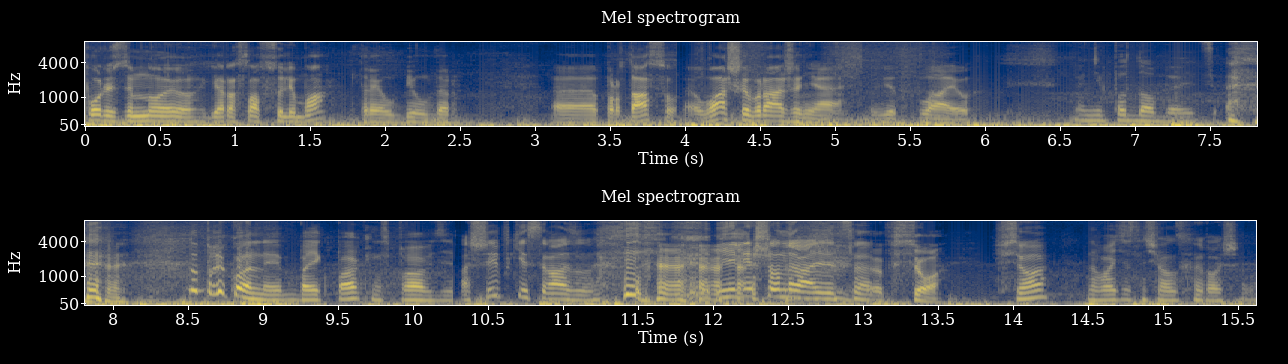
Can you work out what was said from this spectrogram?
поруч зі мною Ярослав Суліма, трейлбілдер е, Протасу. Ваші враження від плаю? Мені подобається. ну, прикольний байк-парк, насправді. Ошибки сразу? Или что нравится? Все. Все, давайте сначала с хорошего.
